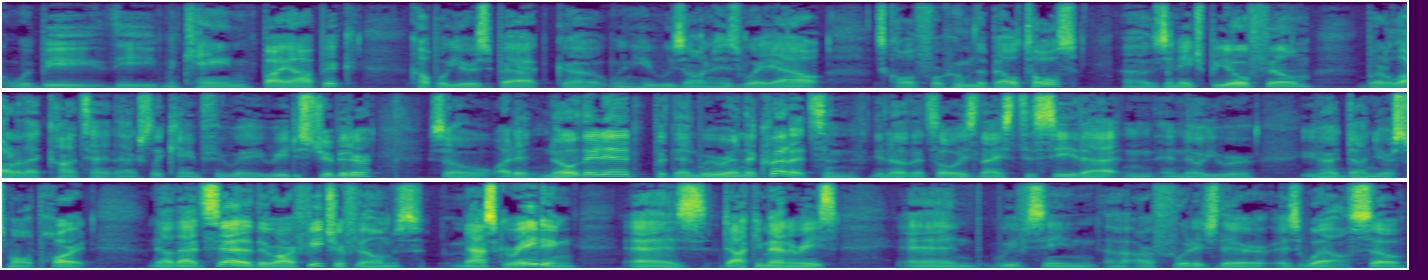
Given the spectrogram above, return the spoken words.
would be the McCain biopic a couple years back uh, when he was on his way out. It's called For Whom the Bell Tolls. Uh, it was an HBO film, but a lot of that content actually came through a redistributor. So I didn't know they did, but then we were in the credits, and you know that's always nice to see that and, and know you were you had done your small part. Now that said, there are feature films masquerading as documentaries, and we've seen uh, our footage there as well. So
